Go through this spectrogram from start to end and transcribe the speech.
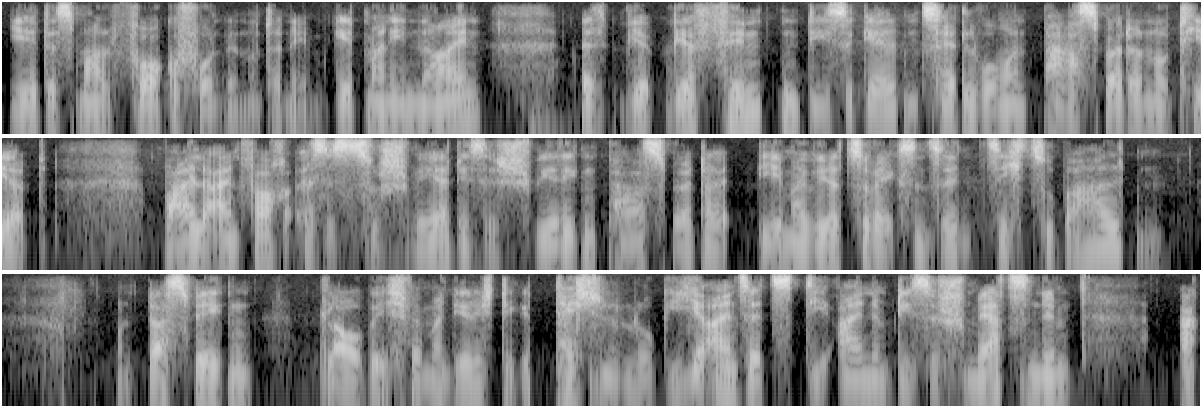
jedes Mal vorgefunden in Unternehmen. Geht man hinein, wir, wir finden diese gelben Zettel, wo man Passwörter notiert, weil einfach es ist zu schwer, diese schwierigen Passwörter, die immer wieder zu wechseln sind, sich zu behalten. Und deswegen glaube ich, wenn man die richtige Technologie einsetzt, die einem diese Schmerzen nimmt, ak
